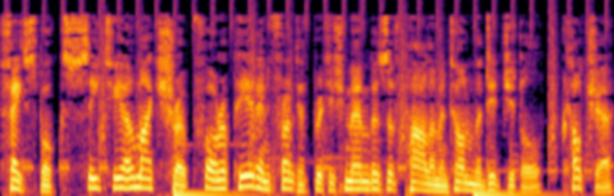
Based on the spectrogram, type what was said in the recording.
Facebook's CTO Mike Schroepfer appeared in front of British members of Parliament on the Digital, Culture,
